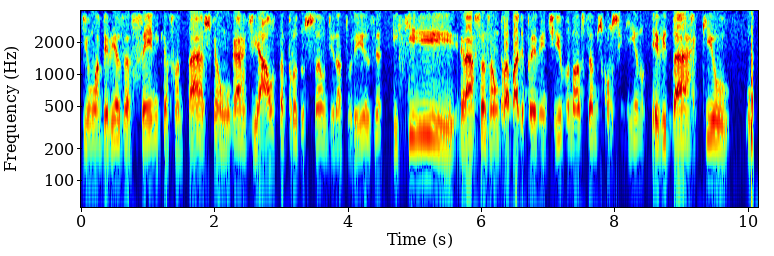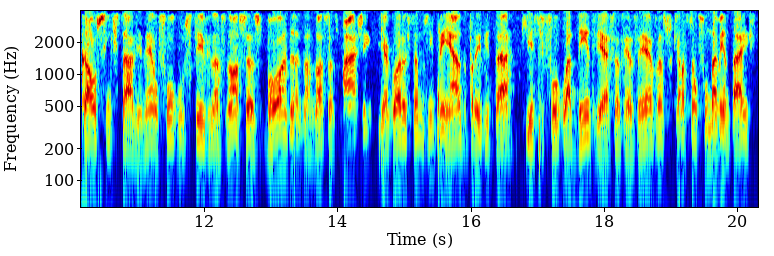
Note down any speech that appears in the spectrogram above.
de uma beleza cênica fantástica, um lugar de alta produção de natureza e que, graças a um trabalho preventivo, nós estamos conseguindo evitar que o, o caos se instale, né? O fogo esteve nas nossas bordas, nas nossas margens, e agora estamos empenhados para evitar que esse fogo adentre essas reservas, porque elas são fundamentais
